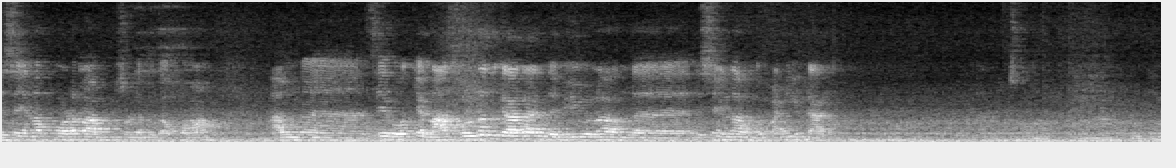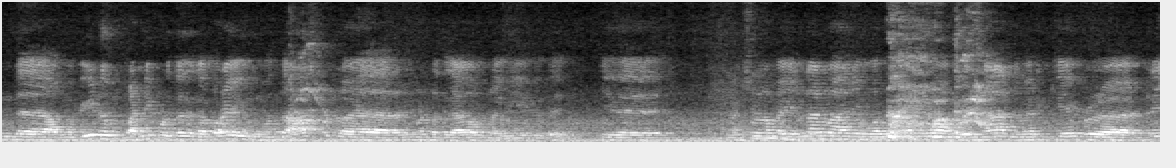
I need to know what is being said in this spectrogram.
டிசைன்லாம் போடலாம் அப்படின்னு சொன்னதுக்கப்புறம் அவங்க சரி ஓகே நான் சொல்கிறதுக்காக இந்த வியூலாம் அந்த டிசைன்லாம் அவங்க பண்ணிக்கிட்டாங்க. இந்த அவங்க வீடு பண்ணி கொடுத்ததுக்கப்புறம் இவங்க வந்து ஹாஸ்பிட்டலில் ரன் பண்ணுறதுக்காக உள்ள வியூ இது. இது ஆக்சுவலாக நம்ம என்னென்ன இவங்க ஒர்க் பண்ணுவோம் அப்படின்னா இந்த மாதிரி கேபிள் ட்ரே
